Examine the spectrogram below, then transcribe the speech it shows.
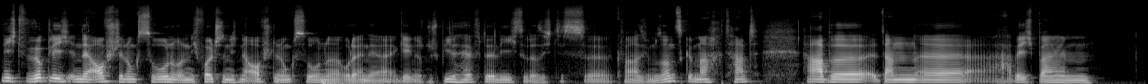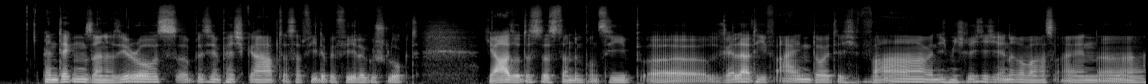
nicht wirklich in der Aufstellungszone oder nicht vollständig in der Aufstellungszone oder in der gegnerischen Spielhälfte liegt, sodass ich das äh, quasi umsonst gemacht hat, habe. Dann äh, habe ich beim Entdecken seiner Zeros ein bisschen Pech gehabt. Das hat viele Befehle geschluckt. Ja, also dass das dann im Prinzip äh, relativ eindeutig war. Wenn ich mich richtig erinnere, war es ein äh,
